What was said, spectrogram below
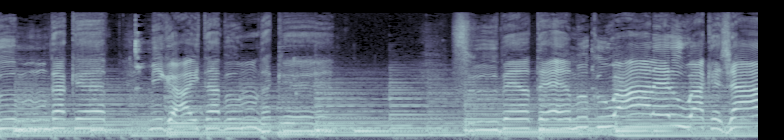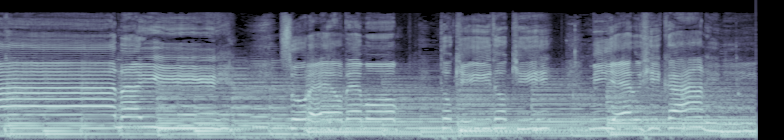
分だけ磨いた分だけ全て報われるわけじゃない。それでも時々見える光に。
